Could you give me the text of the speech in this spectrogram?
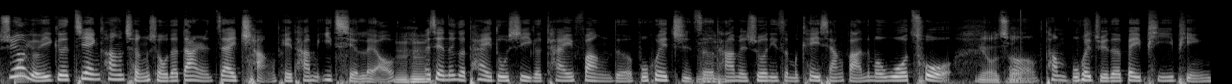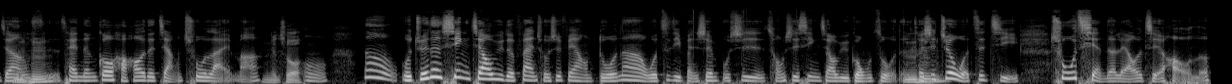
需要有一个健康成熟的大人在场陪他们一起聊，嗯、而且那个态度是一个开放的，不会指责他们说你怎么可以想法那么龌龊，没有错、呃，他们不会觉得被批评，这样子、嗯、才能够好好的讲出来嘛，没错，嗯。那我觉得性教育的范畴是非常多。那我自己本身不是从事性教育工作的，嗯、可是就我自己粗浅的了解好了，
